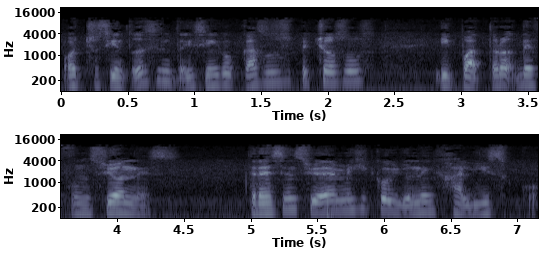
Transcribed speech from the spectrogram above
865 casos sospechosos y 4 defunciones. 3 en Ciudad de México y 1 en Jalisco.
